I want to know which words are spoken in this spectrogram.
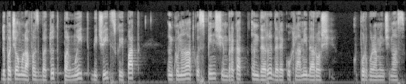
După ce omul a fost bătut, pălmuit, biciuit, scuipat, încununat cu spin și îmbrăcat în derâdere cu hlamida roșie, cu purpura mincinoasă.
